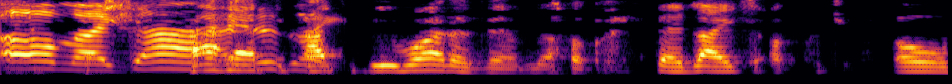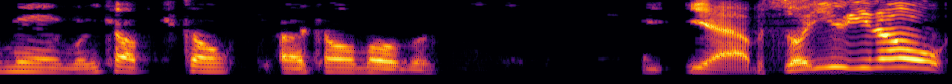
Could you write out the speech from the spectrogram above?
oh my god! I happen like... to be one of them though that likes oh, old men with comb, comb, uh, comb over. Yeah. So you you know,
